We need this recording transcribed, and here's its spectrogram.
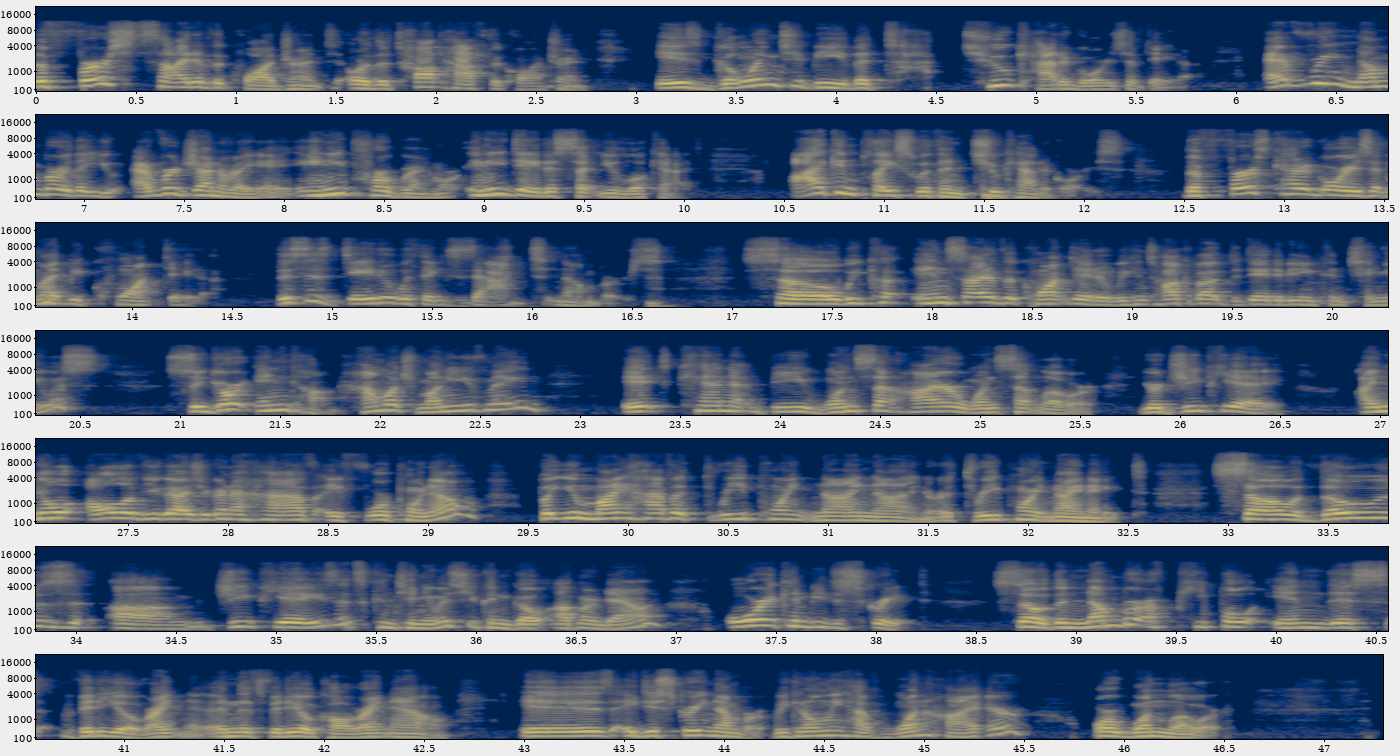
the first side of the quadrant or the top half of the quadrant is going to be the two categories of data. Every number that you ever generate in any program or any data set you look at, I can place within two categories. The first category is it might be quant data. This is data with exact numbers. So we inside of the quant data, we can talk about the data being continuous. So your income, how much money you've made, it can be one cent higher, one cent lower. Your GPA, I know all of you guys are going to have a 4.0, but you might have a 3.99 or a 3.98. So those um, GPAs, it's continuous. You can go up or down, or it can be discrete. So the number of people in this video right now, in this video call right now is a discrete number. We can only have one higher or one lower.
